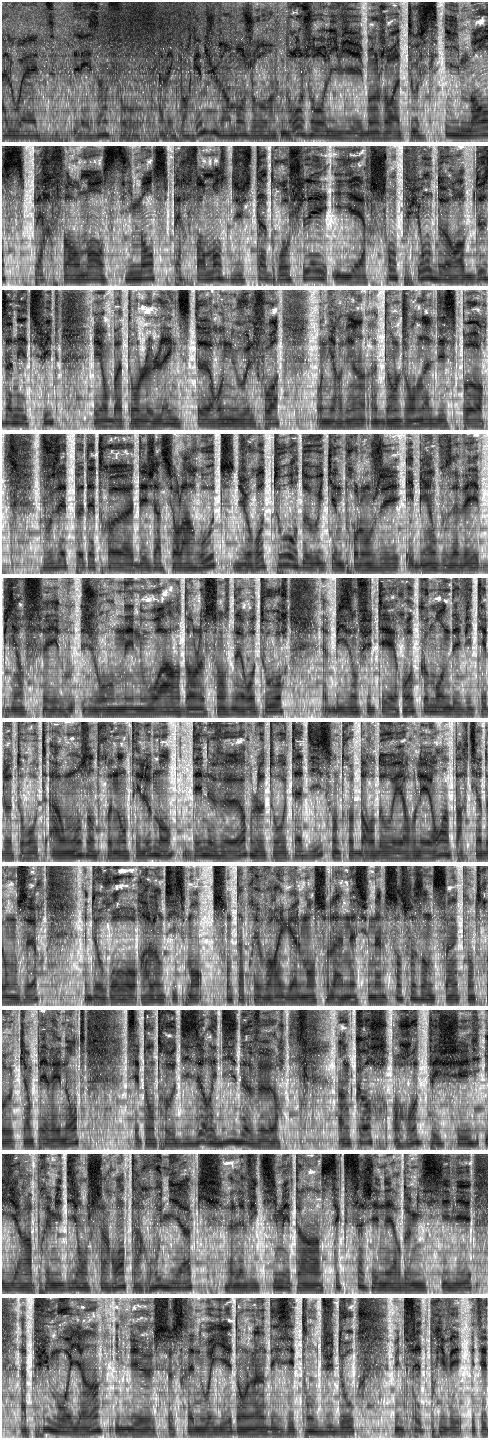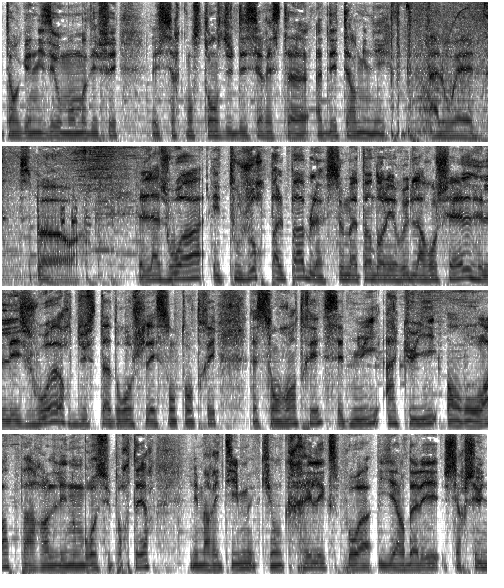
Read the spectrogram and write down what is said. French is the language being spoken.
Alouette, les infos. Avec Morgane Juvin, bonjour. Bonjour Olivier, bonjour à tous. Immense performance, immense performance du Stade Rochelet hier, champion d'Europe deux années de suite et en battant le Leinster une nouvelle fois. On y revient dans le journal des sports. Vous êtes peut-être euh, déjà sur la route du retour de week-end prolongé. Eh bien, vous avez bien fait. Journée noire dans le sens des retours. Bison Futé recommande d'éviter l'autoroute A11 entre Nantes et Le Mans dès 9h, l'autoroute A10 entre Bordeaux et Orléans à partir de 11h de gros ralentissements sont à prévoir également sur la nationale 165 entre Quimper et Nantes. C'est entre 10h et 19h. Un corps repêché hier après-midi en Charente à Rougnac. La victime est un sexagénaire domicilié à Puy-Moyen. Il se serait noyé dans l'un des étangs du dos. Une fête privée était organisée au moment des faits. Les circonstances du décès restent à déterminer. Alouette, sport. La joie est toujours palpable ce matin dans les rues de La Rochelle. Les joueurs du stade Rochelet sont entrés, sont rentrés cette nuit, accueillis en roi par les nombreux supporters. Les maritimes qui ont créé l'exploit hier d'aller chercher une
